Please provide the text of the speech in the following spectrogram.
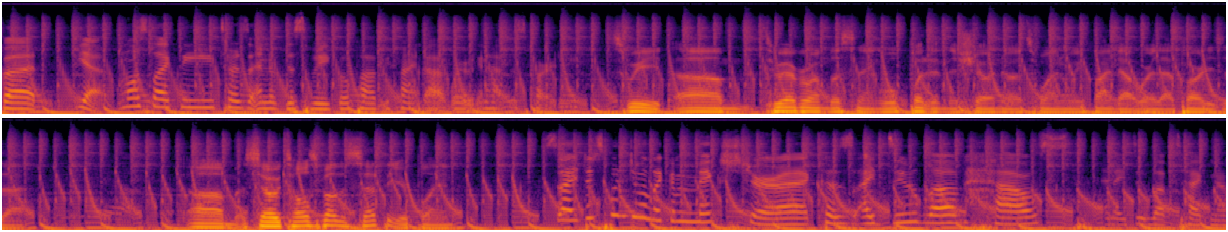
But yeah, most likely towards the end of this week, we'll probably find out where we're gonna have this party. Sweet. Um, to everyone listening, we'll put it in the show notes when we find out where that party's at. Um, so, tell us about the set that you're playing. So I just want to do like a mixture, because I do love house and I do love techno.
